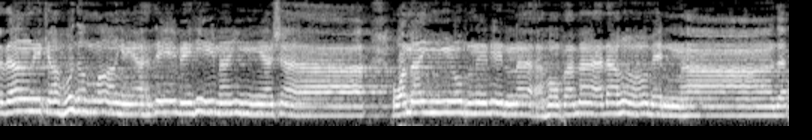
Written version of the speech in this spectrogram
ذلك هدى الله يهدي به من يشاء ومن يضلل الله فما له من هاد.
